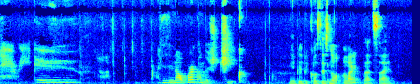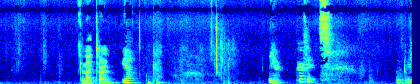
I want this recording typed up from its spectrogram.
There we go. Does not work on this cheek? Maybe because there's not light that side. Can I turn? Yeah. Okay. There. Perfect. Okay.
